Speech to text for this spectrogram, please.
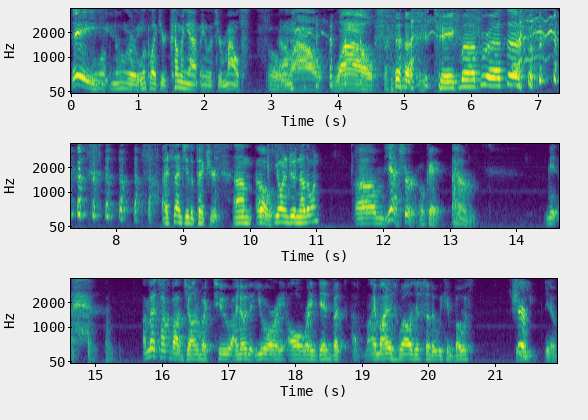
Hey, No, look like you're coming at me with your mouth. oh Um, wow, wow! Take my breath. I sent you the picture. Um, okay, Oh. you want to do another one? um, yeah, sure, okay. I mean, I'm going to talk about John Wick 2. I know that you already already did, but I might as well just so that we can both Sure. be, you know.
